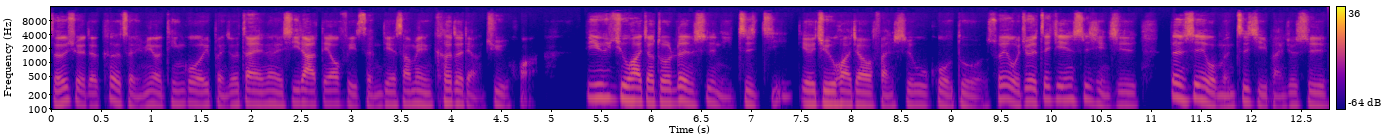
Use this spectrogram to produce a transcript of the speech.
哲学的课程里面有听过一本，就在那个希腊 Delphi 神殿上面刻着两句话。第一句话叫做认识你自己，第二句话叫凡事勿过度。所以我觉得这件事情其实认识我们自己，本来就是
